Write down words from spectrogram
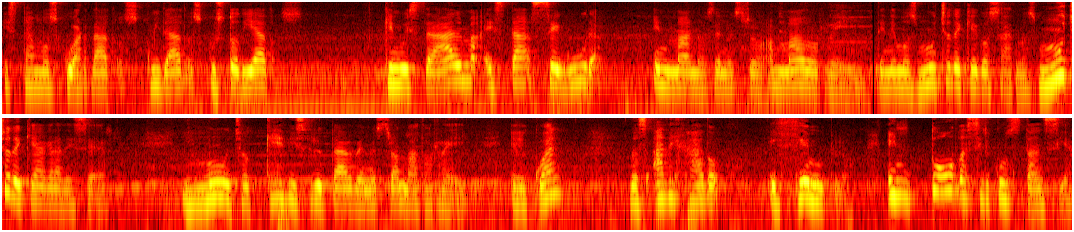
estamos guardados, cuidados, custodiados, que nuestra alma está segura en manos de nuestro amado Rey. Tenemos mucho de qué gozarnos, mucho de qué agradecer y mucho que disfrutar de nuestro amado Rey, el cual nos ha dejado ejemplo en toda circunstancia,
